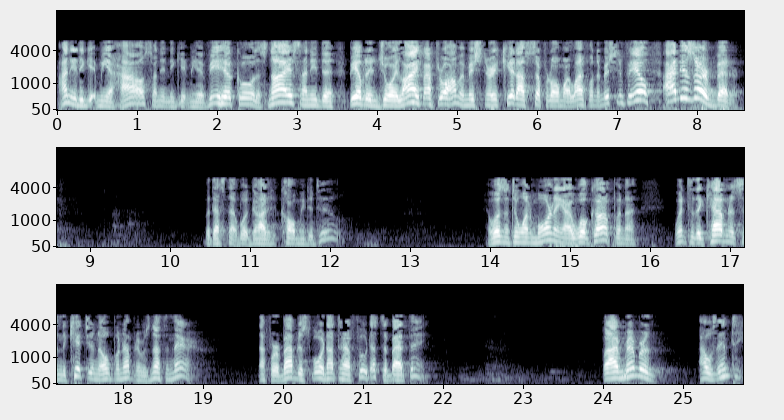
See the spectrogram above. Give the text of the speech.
I need to get me a house. I need to get me a vehicle that's nice. I need to be able to enjoy life. After all, I'm a missionary kid. I've suffered all my life on the mission field. I deserve better. But that's not what God called me to do. It wasn't until one morning I woke up and I Went to the cabinets in the kitchen, opened up, and there was nothing there. Now, for a Baptist boy not to have food, that's a bad thing. But I remember I was empty.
